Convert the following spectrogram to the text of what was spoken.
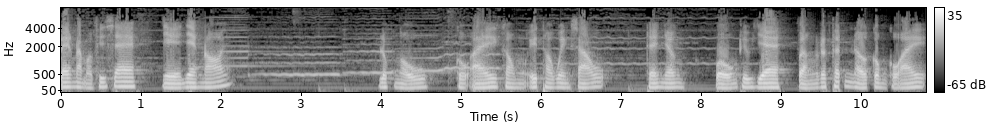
đang nằm ở phía xa, Nhẹ nhàng nói. Lúc ngủ, cô ấy không ít thói quen xấu. Thế nhưng, bổn thiếu gia vẫn rất thích ở cùng cô ấy.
